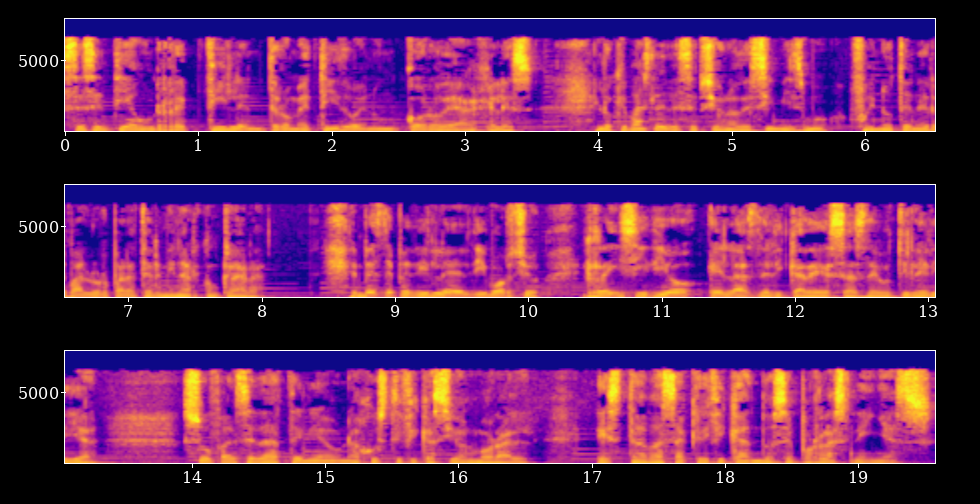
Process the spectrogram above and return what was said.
se sentía un reptil entrometido en un coro de ángeles. Lo que más le decepcionó de sí mismo fue no tener valor para terminar con Clara. En vez de pedirle el divorcio, reincidió en las delicadezas de utilería. Su falsedad tenía una justificación moral. Estaba sacrificándose por las niñas.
